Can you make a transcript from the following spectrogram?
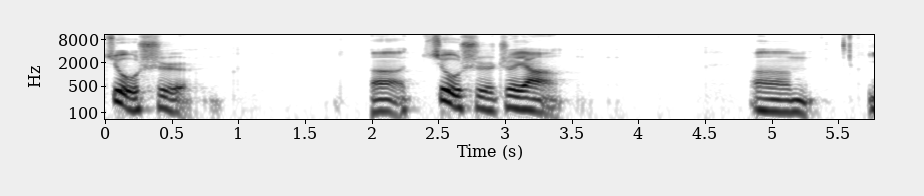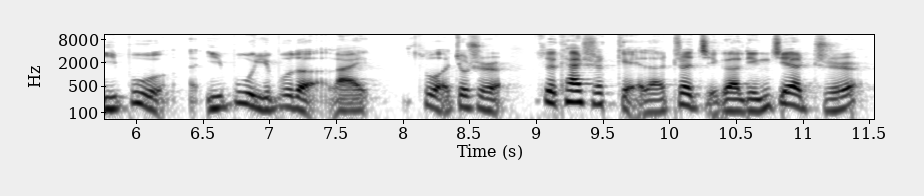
就是，呃，就是这样，嗯，一步一步一步的来做，就是最开始给的这几个临界值。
